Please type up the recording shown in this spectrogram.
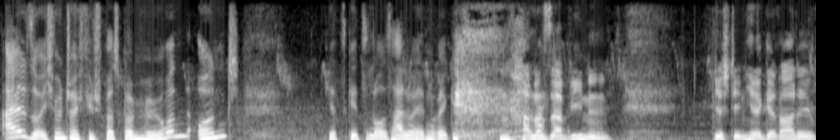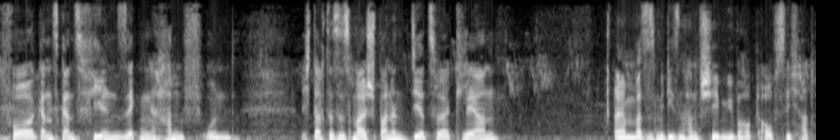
Also, ich wünsche euch viel Spaß beim Hören und jetzt geht's los. Hallo Henrik. Hallo Sabine. Wir stehen hier gerade vor ganz, ganz vielen Säcken Hanf und ich dachte, es ist mal spannend, dir zu erklären, ähm, was es mit diesen Hanfschäben überhaupt auf sich hat.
